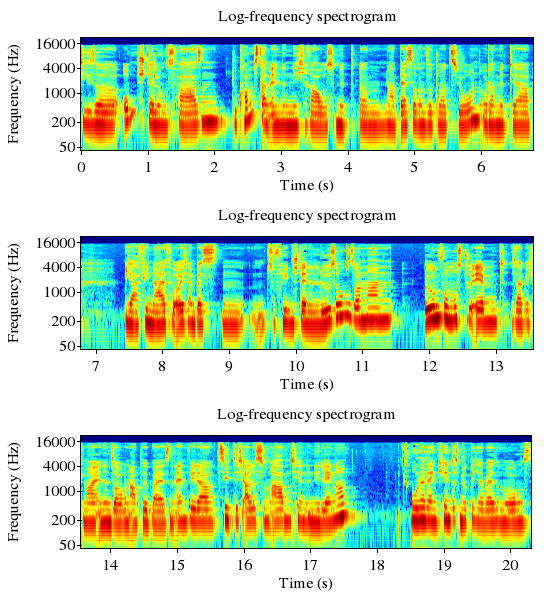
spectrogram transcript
diese Umstellungsphasen, du kommst am Ende nicht raus mit ähm, einer besseren Situation oder mit der ja final für euch am besten zufriedenstellenden Lösung, sondern irgendwo musst du eben, sag ich mal, in den sauren Apfel beißen. Entweder zieht sich alles zum Abend hin in die Länge oder dein Kind ist möglicherweise morgens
